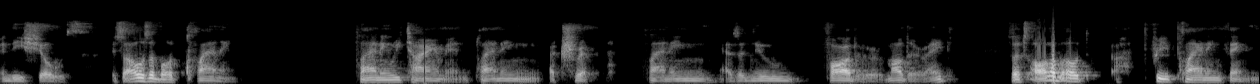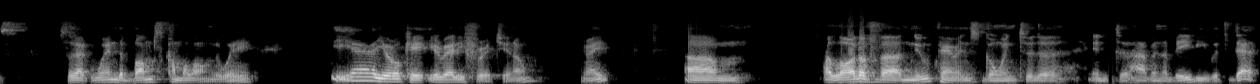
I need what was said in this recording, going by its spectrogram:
in these shows. It's always about planning planning retirement, planning a trip, planning as a new father or mother, right? So it's all about uh, pre planning things so that when the bumps come along the way, yeah, you're okay, you're ready for it, you know, right? Um, a lot of uh, new parents go into the into having a baby with debt.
